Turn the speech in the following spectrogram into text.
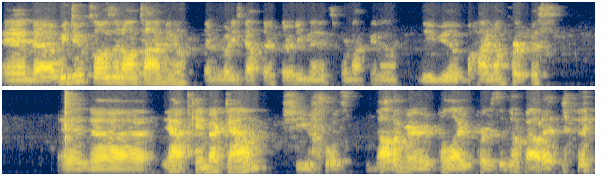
And uh, we do close it on time. You know, everybody's got their 30 minutes. We're not gonna leave you behind on purpose. And uh, yeah, came back down. She was not a very polite person about it,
